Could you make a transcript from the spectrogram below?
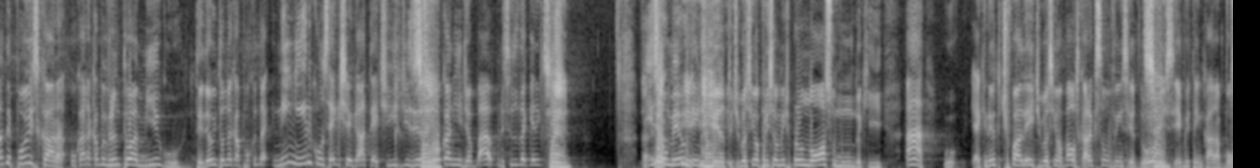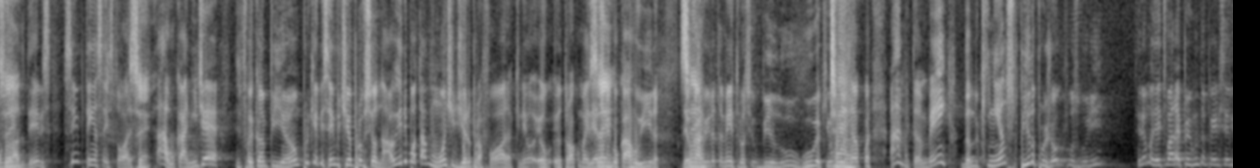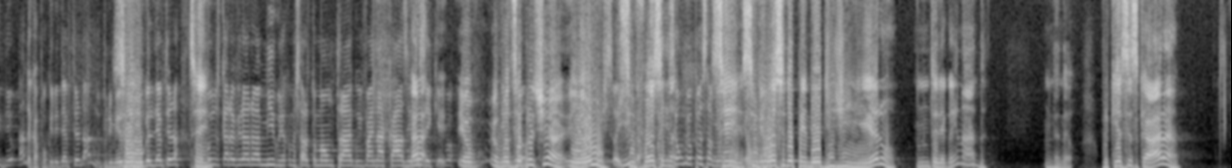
Mas depois, cara, o cara acaba virando teu amigo, entendeu? Então daqui a pouco nem ele consegue chegar até ti e dizer Sim. ô Canidia, bah, eu preciso daquele que Sim. Esse é o meu e- entendimento, tipo assim, ó, principalmente para o nosso mundo aqui. Ah, o- é que nem eu te falei, tipo assim, ó, bah, os caras que são vencedores, Sim. sempre tem cara bom Sim. do lado deles, sempre tem essa história. Sim. Ah, o Canidia é, foi campeão porque ele sempre tinha profissional e ele botava um monte de dinheiro pra fora. Que nem eu, eu, eu troco uma ideia também com o Carruíra. Daí o. Carruíra também trouxe o Bilu, o Guga aqui, pra- Ah, mas também dando 500 pila por jogo pros guri. Entendeu? Mas aí tu vai lá e pergunta pra ele se ele deu. Ah, daqui a pouco ele deve ter dado. No primeiro Sim. jogo ele deve ter dado. Sim. Depois os caras viraram amigos, já começaram a tomar um trago e vai na casa e Cara, não sei o que. eu, eu vou dizer pra ti, ó, eu, Isso aí, se cara. fosse. Mas na- esse é o meu pensamento. Sim, né? É se meu- fosse depender de dinheiro, não teria ganho nada. Entendeu? Porque esses caras.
